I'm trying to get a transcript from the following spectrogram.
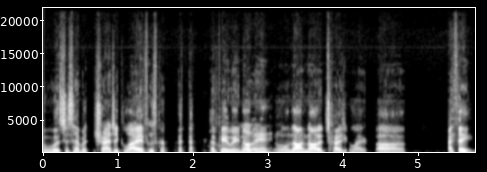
let's just have a tragic life. okay, wait, no, Okay. no, not not a tragic life. Uh, I think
